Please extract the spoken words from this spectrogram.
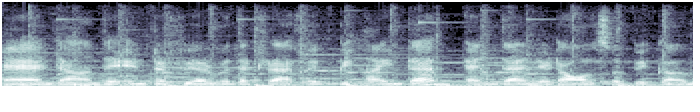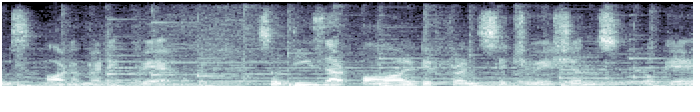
and uh, they interfere with the traffic behind them and then it also becomes automatic fail so these are all different situations okay?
